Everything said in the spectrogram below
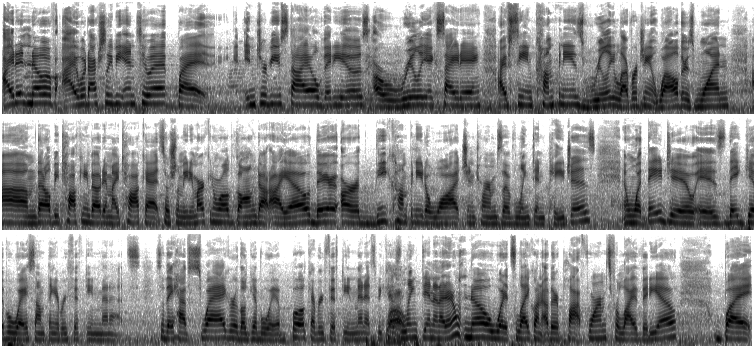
I didn't know if I would actually be into it, but interview style videos are really exciting. I've seen companies really leveraging it well. There's one um, that I'll be talking about in my talk at Social Media Marketing World, Gong.io. They are the company to watch in terms of LinkedIn pages. And what they do is they give away something every 15 minutes. So they have swag or they'll give away a book every 15 minutes because Wow. LinkedIn, and I don't know what it's like on other platforms for live video, but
